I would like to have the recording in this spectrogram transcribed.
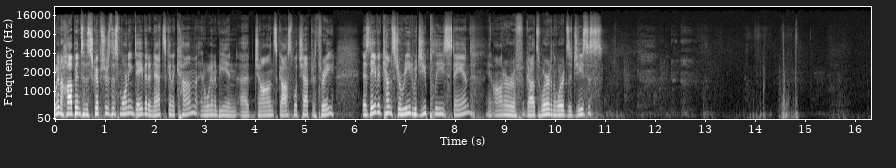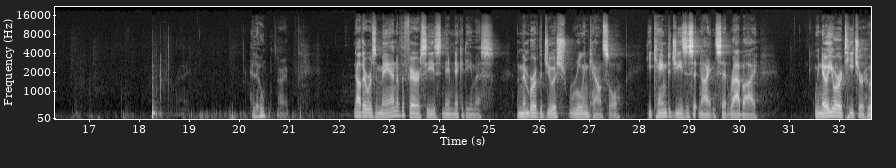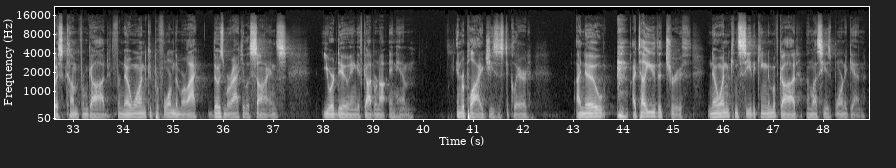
We're going to hop into the scriptures this morning. David Annette's going to come, and we're going to be in uh, John's Gospel, chapter 3. As David comes to read, would you please stand in honor of God's word and the words of Jesus? Hello. All right. Now there was a man of the Pharisees named Nicodemus, a member of the Jewish ruling council. He came to Jesus at night and said, Rabbi, we know you are a teacher who has come from God, for no one could perform mirac- those miraculous signs you are doing if God were not in him. In reply, Jesus declared, I know, I tell you the truth, no one can see the kingdom of God unless he is born again.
